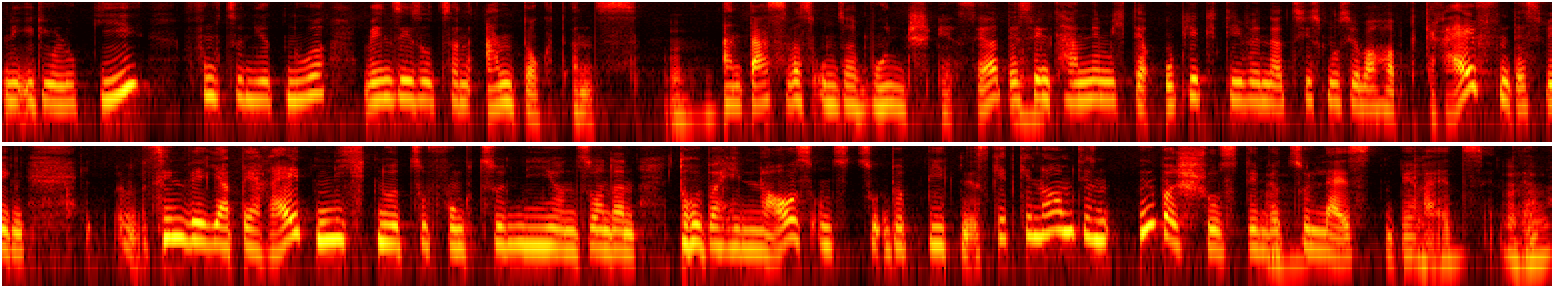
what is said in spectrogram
Eine Ideologie funktioniert nur, wenn sie sozusagen andockt ans, mhm. an das, was unser Wunsch ist. Ja? Deswegen kann nämlich der objektive Narzissmus überhaupt greifen. Deswegen sind wir ja bereit, nicht nur zu funktionieren, sondern darüber hinaus uns zu überbieten. Es geht genau um diesen Überschuss, den wir mhm. zu leisten bereit sind. Ja? Mhm.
